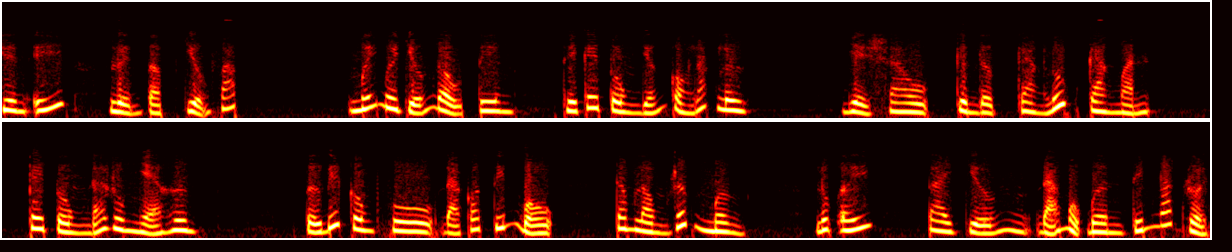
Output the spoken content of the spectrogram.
chuyên ý luyện tập dưỡng pháp. Mấy mươi chưởng đầu tiên thì cây tùng vẫn còn lắc lư. Về sau, kinh lực càng lúc càng mạnh. Cây tùng đã rung nhẹ hơn. Tự biết công phu đã có tiến bộ, trong lòng rất mừng. Lúc ấy, tay trưởng đã một bên tím ngắt rồi,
